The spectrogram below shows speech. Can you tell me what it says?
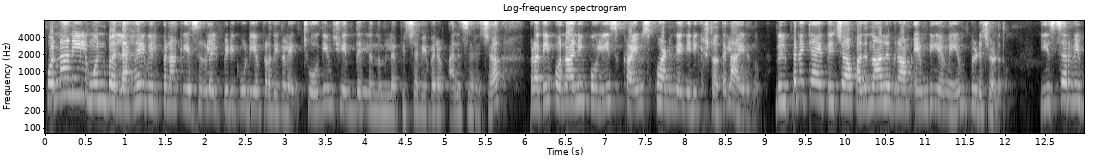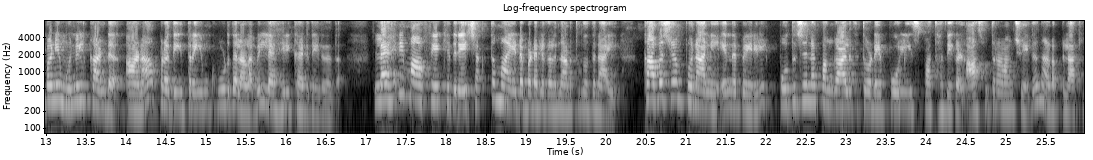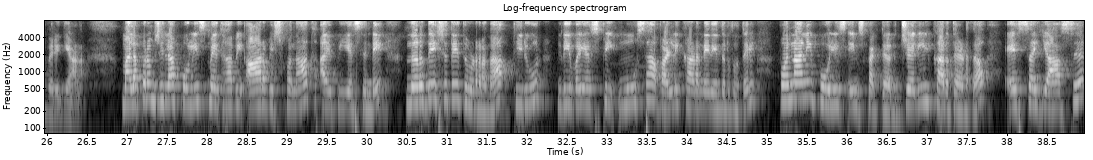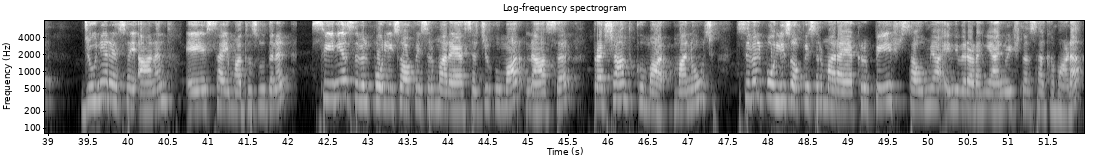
പൊന്നാനിയിൽ മുൻപ് ലഹരി വിൽപ്പന കേസുകളിൽ പിടികൂടിയ പ്രതികളെ ചോദ്യം ചെയ്തതിൽ നിന്നും ലഭിച്ച വിവരം അനുസരിച്ച് പ്രതി പൊന്നാനി പോലീസ് ക്രൈം സ്ക്വാഡിന്റെ നിരീക്ഷണത്തിലായിരുന്നു. വിൽപ്പനയ്ക്കായി എത്തിച്ച പതിനാല് ഗ്രാം എം ഡി എം എയും പിടിച്ചെടുത്തു. ഈസ്റ്റർ വിപണി മുന്നിൽ കണ്ട് ആണ് പ്രതി ഇത്രയും കൂടുതൽ അളവിൽ ലഹരി കരുതിയിരുന്നത്. ലഹരി മാഫിയക്കെതിരെ ശക്തമായ ഇടപെടലുകൾ നടത്തുന്നതിനായി കവചം പുനാനി എന്ന പേരിൽ പൊതുജന പങ്കാളിത്തത്തോടെ പോലീസ് പദ്ധതികൾ ആസൂത്രണം ചെയ്ത് നടപ്പിലാക്കി വരികയാണ്. മലപ്പുറം ജില്ലാ പോലീസ് മേധാവി ആർ വിശ്വനാഥ് ഐ പി എസിന്റെ നിർദ്ദേശത്തെ തുടർന്ന് തിരൂർ ഡിവൈഎസ്പി മൂസ വള്ളിക്കാടന്റെ നേതൃത്വത്തിൽ Ponnani police inspector Jaleel Karuthedath S I Yasir junior S I Anand A S I Madhusoodanan senior civil police ഓഫീസർമാരായ സജ്ജുകുമാർ നാസർ പ്രശാന്ത് കുമാർ മനോജ് സിവിൽ പോലീസ് ഓഫീസർമാരായ കൃപേഷ് സൗമ്യ എന്നിവരടങ്ങിയ അന്വേഷണ സംഘമാണ്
